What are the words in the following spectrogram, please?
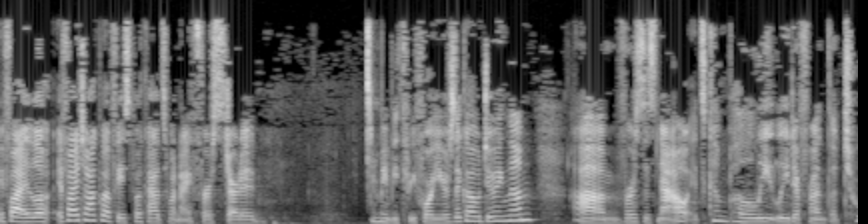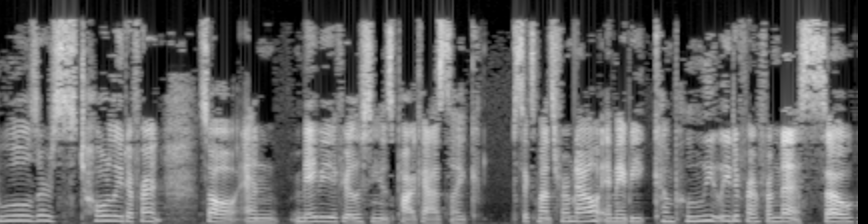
if I look, if I talk about Facebook ads when I first started maybe three, four years ago doing them um, versus now, it's completely different. The tools are totally different. So, and maybe if you're listening to this podcast, like six months from now, it may be completely different from this. So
